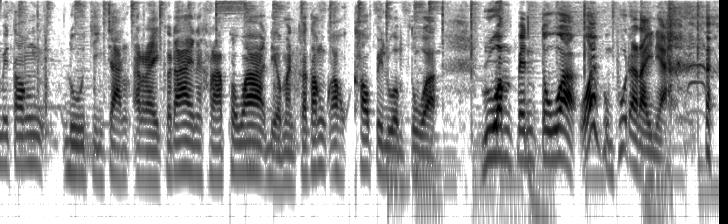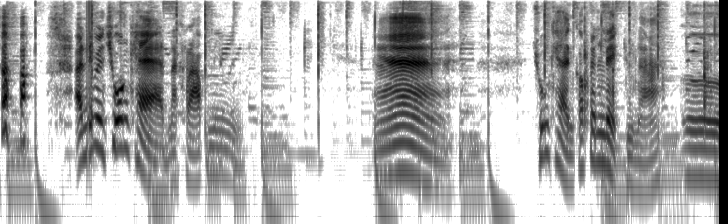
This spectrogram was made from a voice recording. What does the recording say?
ไม่ต้องดูจริงจังอะไรก็ได้นะครับ เพราะว่าเดี๋ยวมันก็ต้องเอาเข้าไปรวมตัว รวมเป็นตัวโอ้ยผมพูดอะไรเนี่ย อันนี้เป็นช่วงแขนนะครับนี่อ่าช่วงแขนก็เป็นเหล็กอยู่นะ เออ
